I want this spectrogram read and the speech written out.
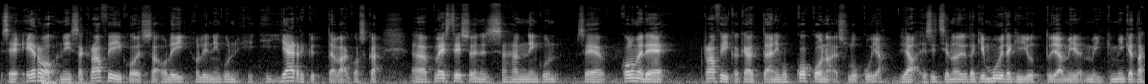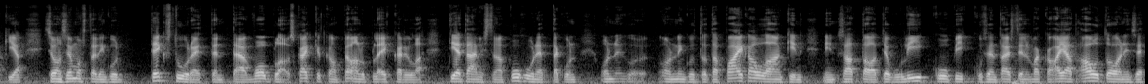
Se ero niissä grafiikoissa oli, oli niin kuin järkyttävä, koska PlayStationissahan niin kuin se 3D grafiikka käyttää niin kuin kokonaislukuja, ja, ja sitten siinä on jotakin muitakin juttuja, minkä takia se on semmoista niin kuin tekstuureiden tämä woblaus. Kaikki, jotka on pelannut pleikkarilla, tietää, mistä mä puhun, että kun on, on niin kuin tota paikallaankin, niin saattaa olla, että joku liikkuu pikkusen, tai sitten vaikka ajat autoon, niin se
